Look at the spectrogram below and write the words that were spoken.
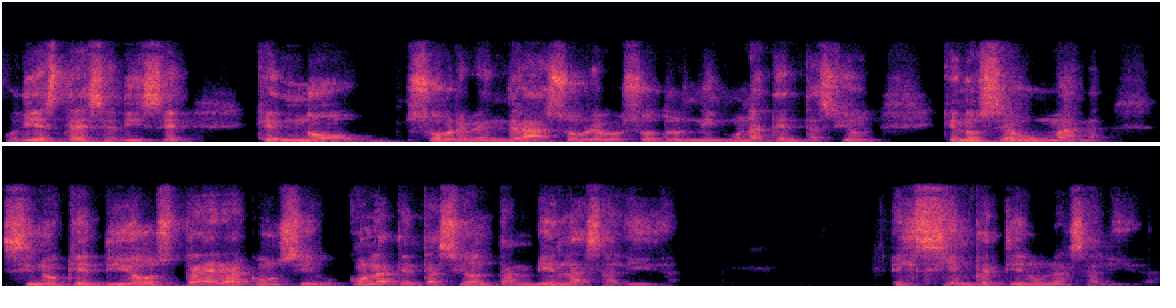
o 10, 13 dice, que no sobrevendrá sobre vosotros ninguna tentación que no sea humana, sino que Dios traerá consigo, con la tentación, también la salida. Él siempre tiene una salida.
